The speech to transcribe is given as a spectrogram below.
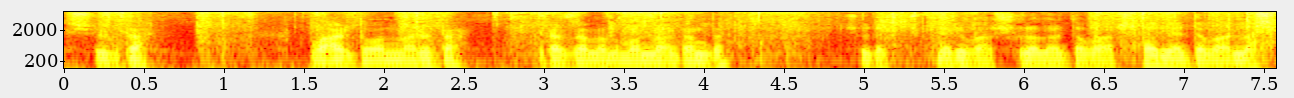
Şurada vardı onları da biraz alalım onlardan da. Şurada küçükleri var. Şuralarda var. Her yerde varlar.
